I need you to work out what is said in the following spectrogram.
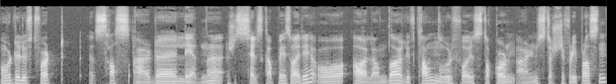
Over til luftfart. SAS er det ledende selskapet i Sverige, og Arlanda lufthavn nord for Stockholm er den største flyplassen,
